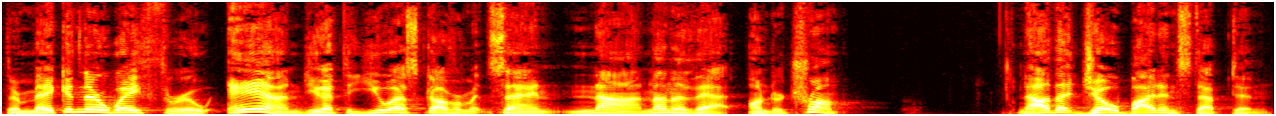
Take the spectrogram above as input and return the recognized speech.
They're making their way through. And you got the U.S. government saying, nah, none of that under Trump. Now that Joe Biden stepped in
